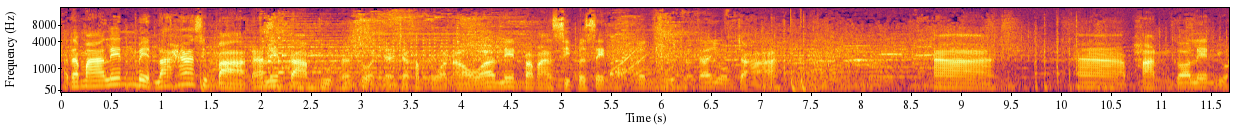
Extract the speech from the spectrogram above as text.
อาตมาเล่นเบ็ดละ 50 บาทนะ เล่นตามทุนนะ ส่วนใหญ่จะคำนวณเอาว่าเล่นประมาณ 10%ของเงินทุนนะจ๊ะโยมจ๋าห้าห้าพันก็เล่นอยู่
